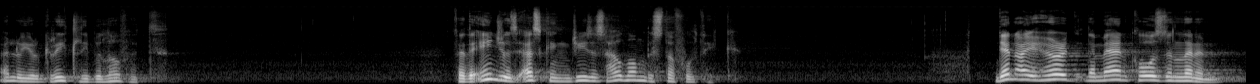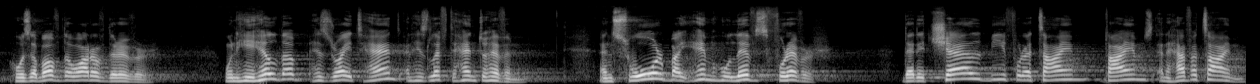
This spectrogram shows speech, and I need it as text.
Allah, you're greatly beloved. So the angel is asking Jesus how long the stuff will take. Then I heard the man clothed in linen, who was above the water of the river when he held up his right hand and his left hand to heaven and swore by him who lives forever that it shall be for a time, times, and half a time.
